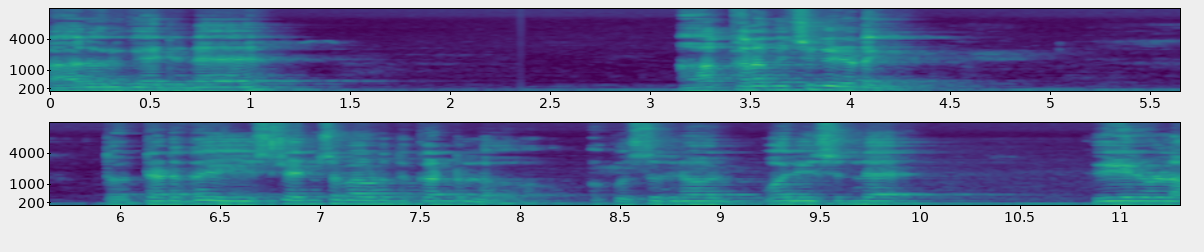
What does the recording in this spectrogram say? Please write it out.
കാതോലിക്കേറ്റിനെ ആക്രമിച്ച് കീഴടങ്ങി തൊട്ടടുത്ത് ഈസ്റ്റേൺ സഭ അവിടെ നിൽക്കണ്ടല്ലോ. കുസ്തുദിനോ പോലീസിന്റെ കീഴിലുള്ള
